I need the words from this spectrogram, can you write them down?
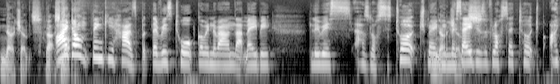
No chance. That's I not, don't think he has, but there is talk going around that maybe Lewis has lost his touch, maybe No chance. Mercedes have lost their touch. But I,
